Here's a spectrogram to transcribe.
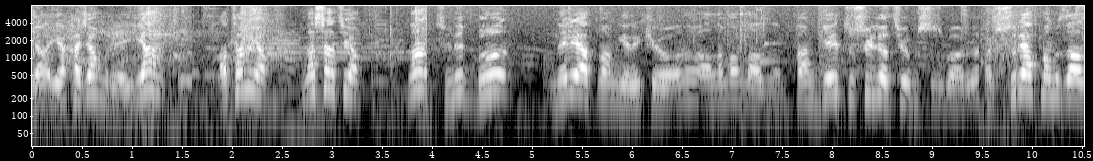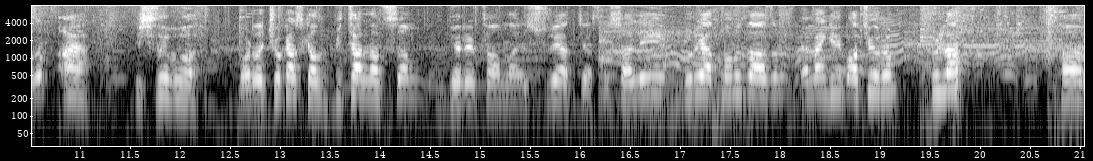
Ya yakacağım buraya. Yan. Atamıyorum. Nasıl atıyorum? Lan şimdi bunu nereye atmam gerekiyor onu anlamam lazım. Tam G tuşuyla atıyormuşuz bu arada. Bak şuraya atmamız lazım. Ah, işte bu. Bu arada çok az kaldı. Bir tane atsam görev tamamlanır. Şuraya atacağız. Meşaleyi buraya atmamız lazım. Hemen gidip atıyorum. Fırlat. Tamam.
